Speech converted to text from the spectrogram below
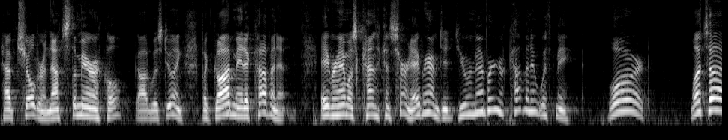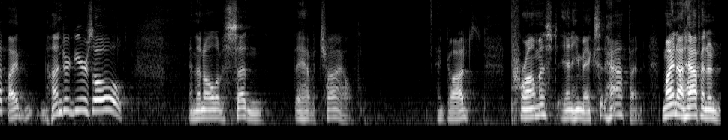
have children. That's the miracle God was doing. But God made a covenant. Abraham was kind of concerned. Abraham, did you remember your covenant with me? Lord, what's up? I'm 100 years old. And then all of a sudden, they have a child. And God promised, and He makes it happen. Might not happen in,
